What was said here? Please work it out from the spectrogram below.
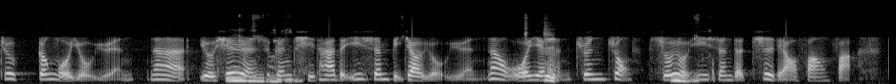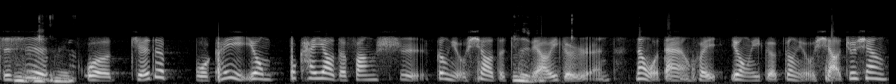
就跟我有缘，那有些人是跟其他的医生比较有缘，那我也很尊重所有医生的治疗方法，只是我觉得。我可以用不开药的方式更有效的治疗一个人，那我当然会用一个更有效。就像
